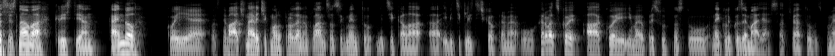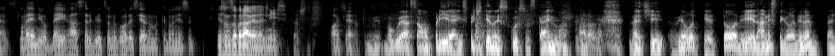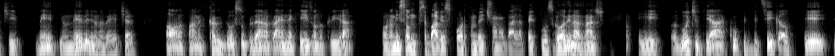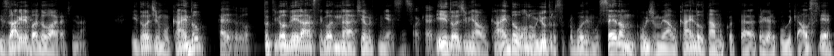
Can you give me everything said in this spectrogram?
Danas je s nama Kristijan Kaindl, koji je osnivač najvećeg maloprodajnog lanca u segmentu bicikala i biciklističke opreme u Hrvatskoj, a koji imaju prisutnost u nekoliko zemalja. Sad ću ja tu spomenuti Sloveniju, BiH, Srbiju, Crnogoru i Sjevernu Makedoniju. Jesam, jesam zaboravio nešto? Nisi, točno. Okay. Mogu ja samo prije ispričati jedno iskustvo s Kindlom. Naravno. znači, bilo ti je to 2011. godine, znači, meni ti je u nedjelju na večer palo na pamet kako bi bilo super da ja napravim neke izvan okvira. Ono, nisam se bavio sportom već ono, valjda pet plus godina, znaš. I odlučim ti ja kupiti bicikl i iz Zagreba do Varaždina. I dođem u Kindle. Kad je to bilo? To ti je bilo 2011. godina, četvrti mjesec. Okay. I dođem ja u Kindle, ono, ujutro se probudim u sedam, uđem ja u Kindle, tamo kod uh, Trga Republike Austrije.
